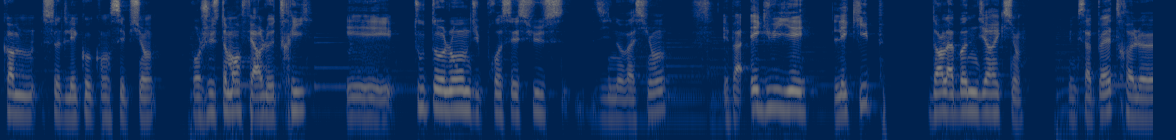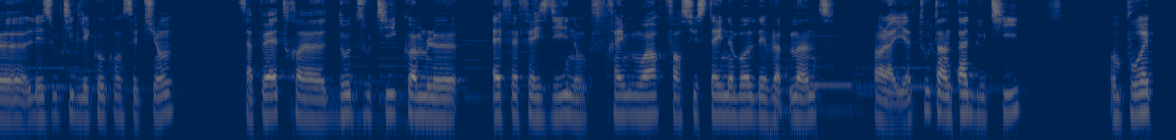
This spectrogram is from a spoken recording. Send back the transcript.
comme ceux de l'éco-conception, pour justement faire le tri et tout au long du processus d'innovation, eh ben, aiguiller l'équipe dans la bonne direction. Donc ça peut être les outils de l'éco-conception, ça peut être euh, d'autres outils comme le FFSD, donc Framework for Sustainable Development. Voilà, il y a tout un tas d'outils. On pourrait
